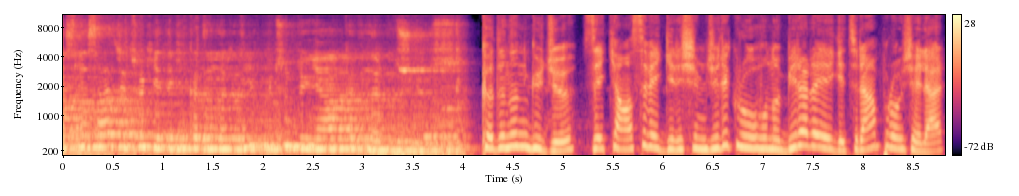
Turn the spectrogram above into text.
Aslında sadece Türkiye'deki kadınları değil, bütün dünya kadınlarını düşünüyoruz. Kadının gücü, zekası ve girişimcilik ruhunu bir araya getiren projeler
